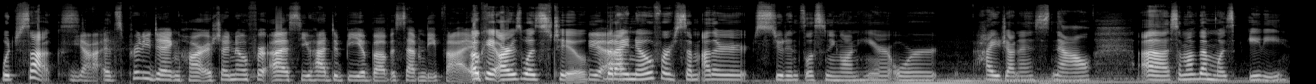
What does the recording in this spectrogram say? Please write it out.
which sucks. Yeah, it's pretty dang harsh. I know for us, you had to be above a 75. Okay, ours was too. Yeah. But I know for some other students listening on here or hygienists now, uh, some of them was 80.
